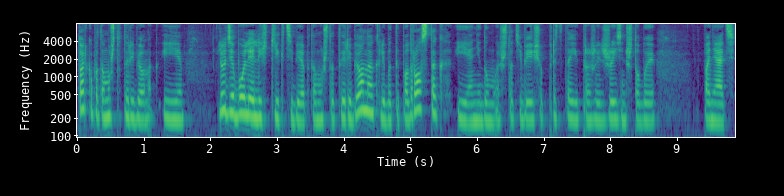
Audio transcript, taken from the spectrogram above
только потому что ты ребенок. И Люди более легки к тебе, потому что ты ребенок, либо ты подросток, и они думают, что тебе еще предстоит прожить жизнь, чтобы понять,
